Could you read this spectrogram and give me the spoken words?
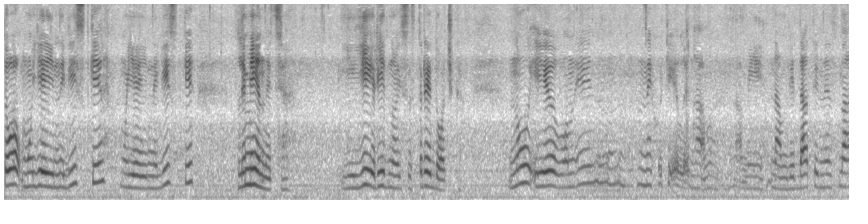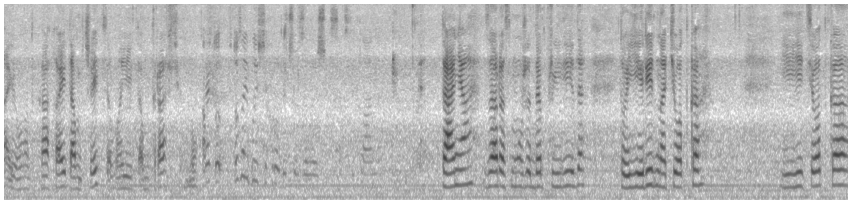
то моєї невістки, моєї невістки, племінниця, її рідної сестри дочка. Ну і вони не хотіли нам, нам, її, нам віддати, не знаю. От, хай там вчиться, їй там краще. Ну, А хто, хто з найближчих родичів залишився в Світлани? Таня зараз може де приїде, то її рідна тітка. Її тітка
